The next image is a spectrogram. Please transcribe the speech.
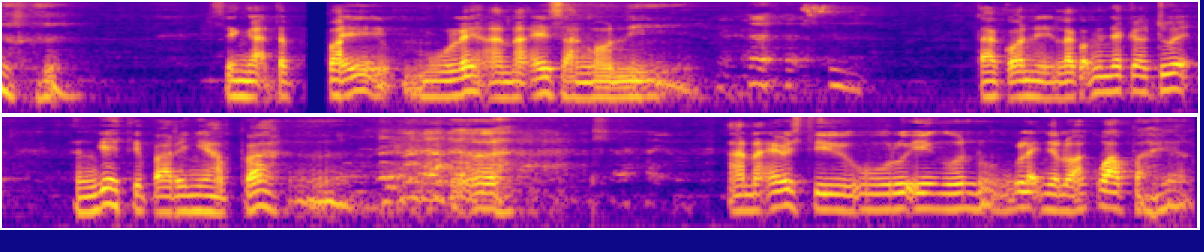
Sing gak tepat mulai anaknya sangoni. Takoni, lah kok nyekel duit? Nggih diparingi apa? Anak wis diwuruki ngono, lek nyeluk aku apa ya?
